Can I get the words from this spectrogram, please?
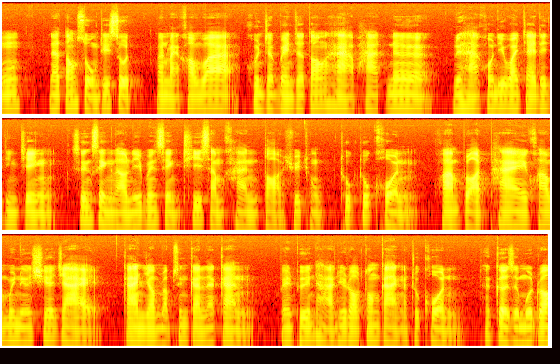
ง และต้องสูงที่สุด มันหมายความว่าคุณจำเป็นจะต้องหา partner หรือหาคนที่ไว้ใจได้จริง ๆ ซึ่งสิ่งเหล่านี้เป็นสิ่งที่สำคัญต่อชีวิตของทุกๆ คน ความปลอดภัย ความไว้เนื้อเชื่อใจ การยอมรับซึ่งกันและกัน เป็นพื้นฐานที่เราต้องการกันทุกคน ถ้าเกิดสมมติเรา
